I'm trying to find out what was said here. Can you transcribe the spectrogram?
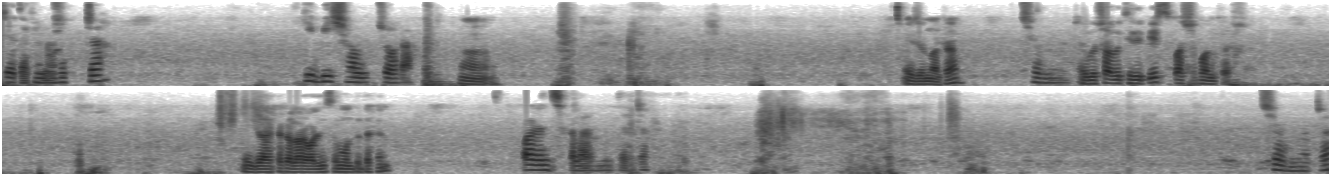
যে দেখেন আরেকটা। কি বিশাল চড়া। হুম। এই জন্যটা এগুলো সবই থ্রি পিস পাঁচশো পঞ্চাশ। এই যে একটা কালার অরেঞ্জের মধ্যে দেখেন। অরেঞ্জ কালার মধ্যে এটা। এটা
